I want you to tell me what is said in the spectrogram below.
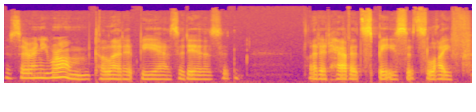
Is there any room to let it be as it is? Let it have its space, its life.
